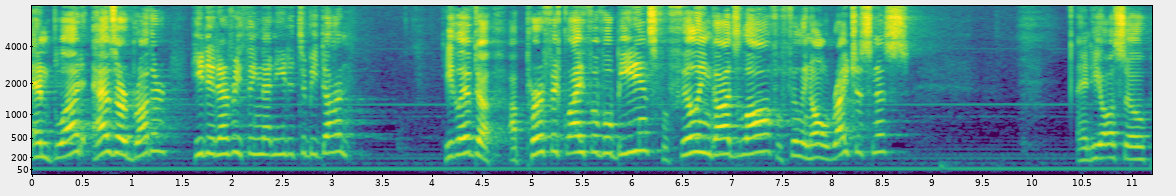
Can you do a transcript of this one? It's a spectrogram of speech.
and blood, as our brother, he did everything that needed to be done. He lived a, a perfect life of obedience, fulfilling God's law, fulfilling all righteousness. And he also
